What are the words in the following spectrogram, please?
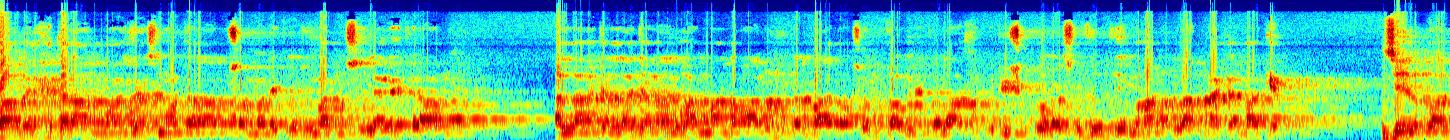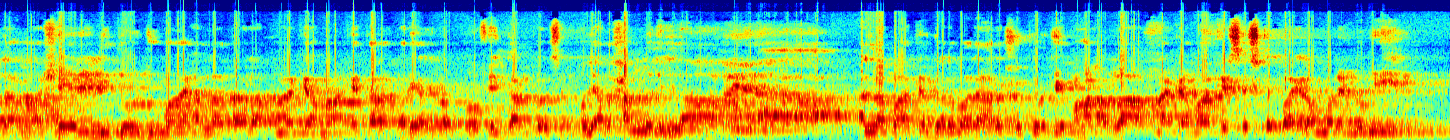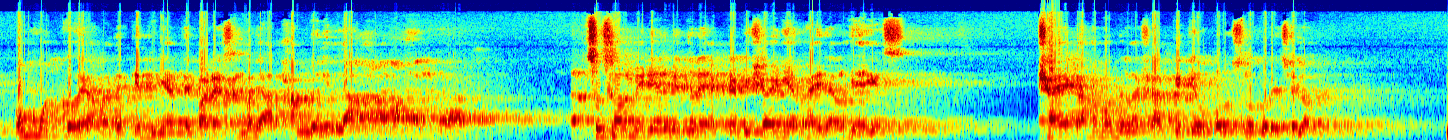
কাবিল হেতারাম মহাজাস মহতারাম, সম্মানিত জুমার মুসলিয়ার একরাম আল্লাহ জাল্লা জালালু আম্মা নওয়ালুহু দরবার অসংখ্য অগণিত লাখ কোটি শুকর সুজুদ যে মহান আল্লাহ আপনাকে, আমাকে জিল কদা মাসের দ্বিতীয় জুমায় আল্লাহ তাআলা আপনাকে, আমাকে তাড়াতাড়ি আসবার তৌফিক দান করেছেন বলি আলহামদুলিল্লাহ। আল্লাহ পাকের দরবারে আরও শুকর যে মহান আল্লাহ আপনাকে, আমাকে শ্রেষ্ঠ পয়গম্বরের নবীর উম্মত করে আমাদেরকে দুনিয়াতে পাঠিয়েছেন বলে আলহামদুলিল্লাহ। সোশ্যাল মিডিয়ার ভেতরে একটা বিষয় নিয়ে ভাইরাল হয়ে গেছে। শায়েক আহমদুল্লাহ সাহেবকে কেউ প্রশ্ন করেছিল,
